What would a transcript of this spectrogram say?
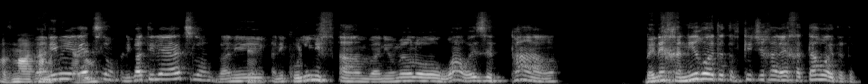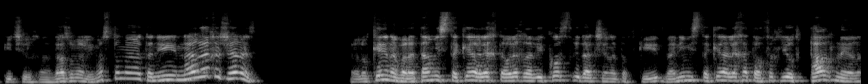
אז מה אתה ואני מייעץ לו, אני באתי לייעץ לו ואני כן. כולי נפעם ואני אומר לו וואו איזה פער בין איך אני רואה את התפקיד שלך לאיך אתה רואה את התפקיד שלך. ואז הוא אומר לי, מה זאת אומרת? אני מנהל רכש ארז. אומר לו, כן, אבל אתה מסתכל על איך אתה הולך להביא cost reduction לתפקיד, ואני מסתכל על איך אתה הופך להיות פרטנר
